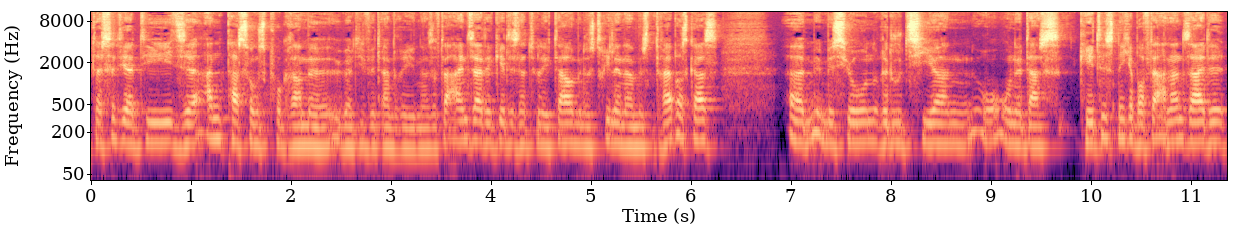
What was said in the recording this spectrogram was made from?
Das sind ja diese Anpassungsprogramme, über die wir dann reden. Also auf der einen Seite geht es natürlich darum, Industrieländer müssen Treibhausgasemissionen reduzieren. Ohne das geht es nicht. Aber auf der anderen Seite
